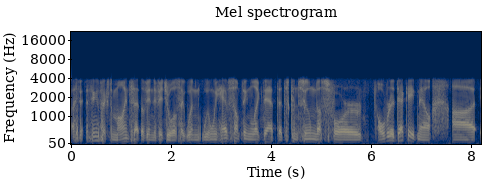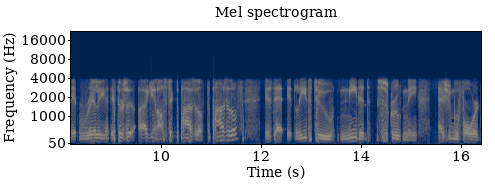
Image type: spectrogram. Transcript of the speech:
I, th- I think it affects the mindset of individuals. Like when when we have something like that that's consumed us for over a decade now, uh, it really if there's a again I'll stick to positive. The positive is that it leads to needed scrutiny as you move forward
